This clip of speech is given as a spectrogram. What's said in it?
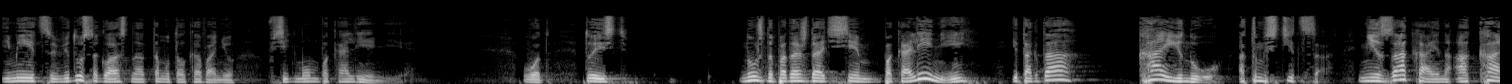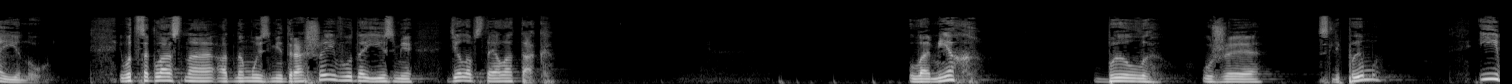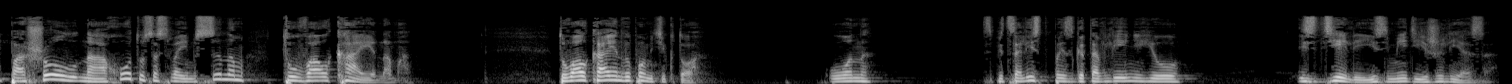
имеется в виду, согласно тому толкованию, в седьмом поколении. Вот, то есть нужно подождать семь поколений, и тогда Каину отмститься. Не за Каина, а Каину. И вот согласно одному из мидрашей в иудаизме, дело обстояло так. Ламех был уже слепым, и пошел на охоту со своим сыном Тувал Каином. Тувал Каин, вы помните кто? он специалист по изготовлению изделий из меди и железа.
